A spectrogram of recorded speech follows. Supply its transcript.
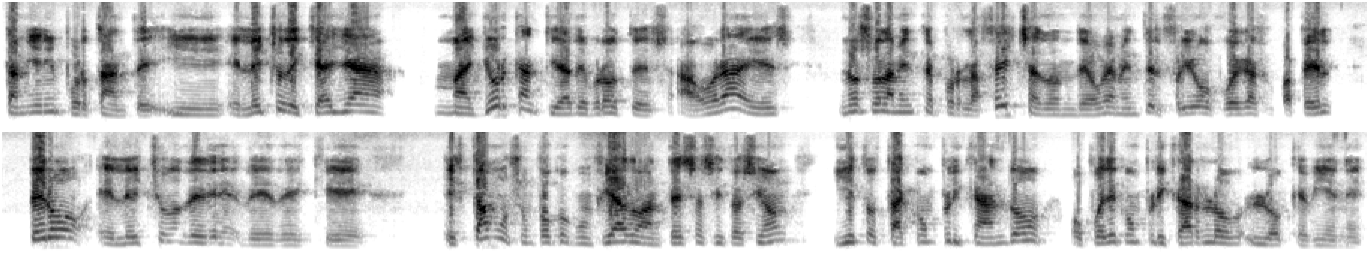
también importante y el hecho de que haya mayor cantidad de brotes ahora es no solamente por la fecha, donde obviamente el frío juega su papel, pero el hecho de, que estamos un poco confiados ante esa situación y esto está complicando o puede complicar lo, lo, que viene.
